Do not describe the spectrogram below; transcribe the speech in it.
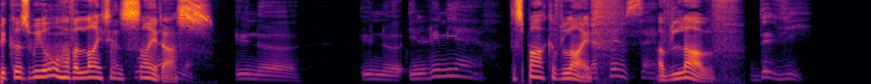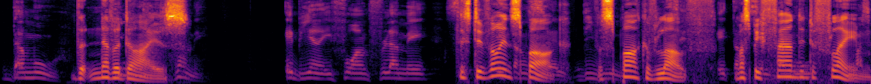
Because we all have a light inside us The spark of life, of love, that never dies. Eh this divine spark, the spark of love, must be fanned into flame,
